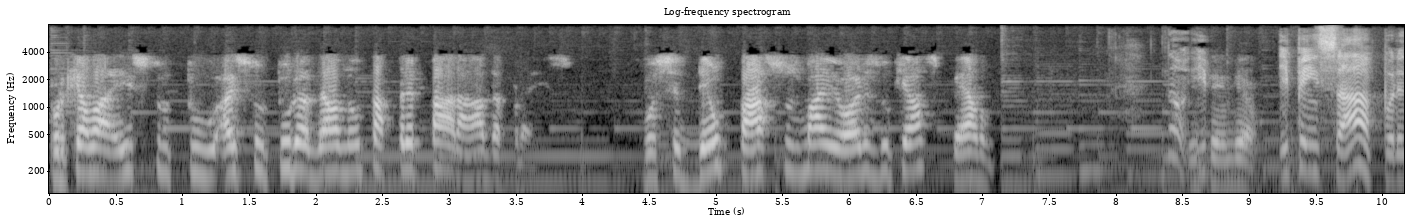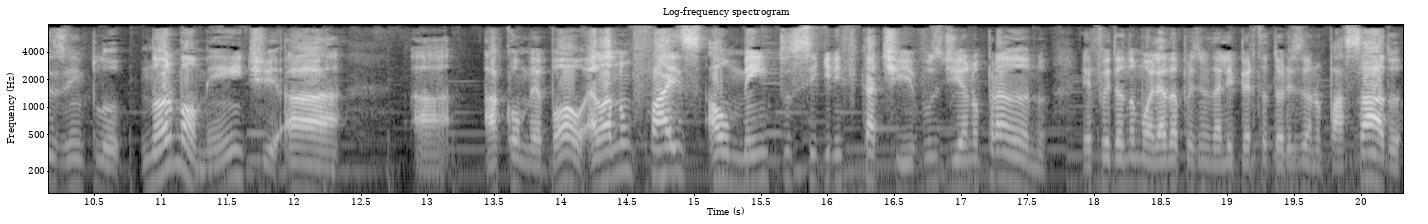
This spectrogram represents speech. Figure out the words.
Porque ela, a, estrutura, a estrutura dela não está preparada para isso. Você deu passos maiores do que as pernas. Não, Entendeu? E, e pensar, por exemplo, normalmente a, a, a Comebol, ela não faz aumentos significativos de ano para ano. Eu fui dando uma olhada, por exemplo, na Libertadores do ano passado.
